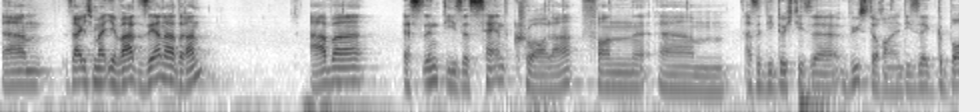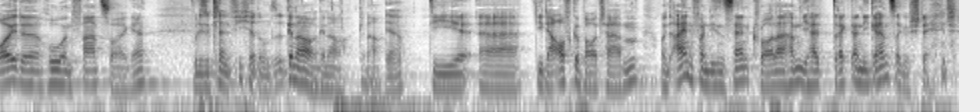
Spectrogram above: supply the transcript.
ähm, sage ich mal, ihr wart sehr nah dran, aber es sind diese Sandcrawler von, ähm, also die durch diese Wüste rollen, diese gebäudehohen Fahrzeuge. Wo diese kleinen Viecher drin sind? Genau, genau, genau. Ja. Die, äh, die da aufgebaut haben. Und einen von diesen Sandcrawler haben die halt direkt an die Grenze gestellt.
